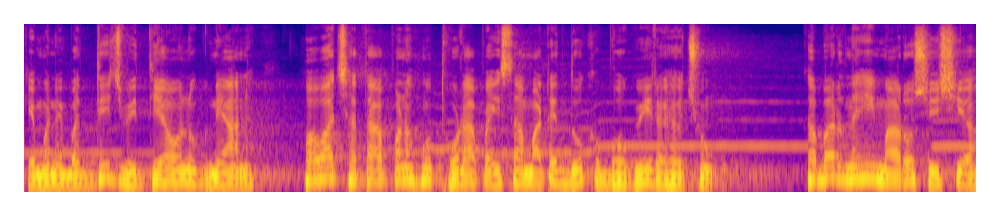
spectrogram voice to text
કે મને બધી જ વિદ્યાઓનું જ્ઞાન હોવા છતાં પણ હું થોડા પૈસા માટે દુઃખ ભોગવી રહ્યો છું. ખબર નહીં મારો શિષ્ય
